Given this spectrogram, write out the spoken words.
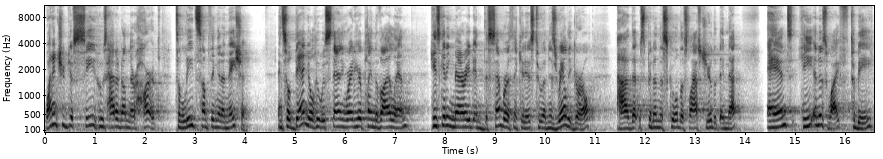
Why don't you just see who's had it on their heart to lead something in a nation? And so Daniel, who was standing right here playing the violin, he's getting married in December, I think it is, to an Israeli girl uh, that's been in the school this last year that they met. And he and his wife, to be,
